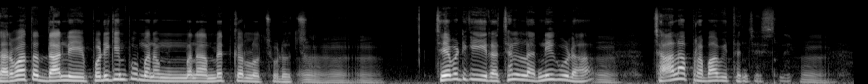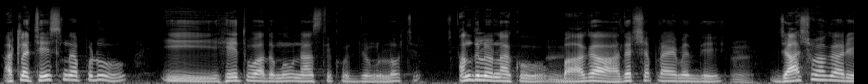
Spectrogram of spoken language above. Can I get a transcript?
తర్వాత దాన్ని పొడిగింపు మనం మన అంబేద్కర్లో చూడవచ్చు చేపటికి ఈ రచనలన్నీ కూడా చాలా ప్రభావితం చేసినాయి. అట్లా చేసినప్పుడు ఈ హేతువాదము నాస్తికోద్యమంలో అందులో నాకు బాగా ఆదర్శప్రాయమైంది జాషువా గారి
